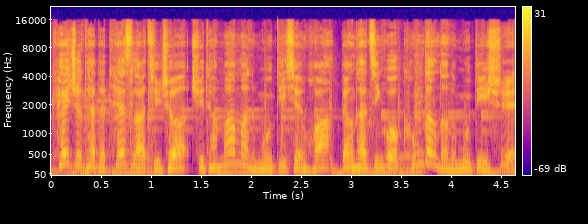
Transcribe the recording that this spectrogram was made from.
开着他的 Tesla 汽车去他妈妈的墓地献花。当他经过空荡荡的墓地时，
